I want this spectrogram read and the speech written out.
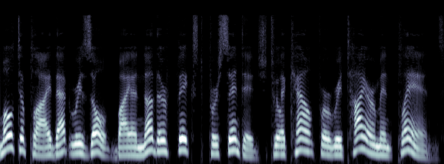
Multiply that result by another fixed percentage to account for retirement plans.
